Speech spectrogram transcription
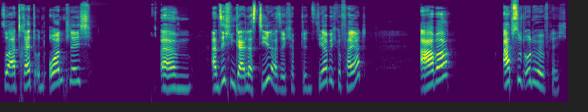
so adrett und ordentlich. Ähm, an sich ein geiler Stil, also ich habe den Stil habe ich gefeiert, aber absolut unhöflich.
